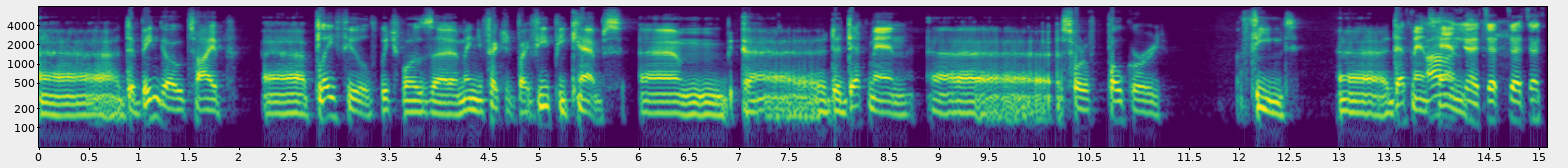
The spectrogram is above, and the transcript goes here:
uh, the bingo type uh, playfield, which was uh, manufactured by VP Cabs, um, uh, the Deadman uh, sort of poker themed uh, Dead Man's oh, Hand. Yeah, Dead, Dead,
